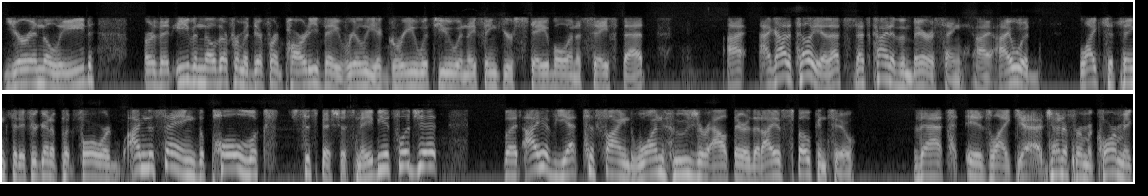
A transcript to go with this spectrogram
you're in the lead? Or that even though they're from a different party, they really agree with you and they think you're stable and a safe bet. I, I got to tell you, that's that's kind of embarrassing. I, I would like to think that if you're going to put forward, I'm just saying the poll looks suspicious. Maybe it's legit, but I have yet to find one Hoosier out there that I have spoken to that is like, yeah, Jennifer McCormick,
